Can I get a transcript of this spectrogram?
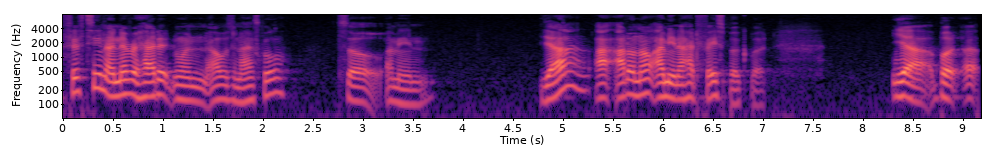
15. I never had it when I was in high school. So I mean, yeah. I, I don't know. I mean, I had Facebook, but yeah. But uh,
